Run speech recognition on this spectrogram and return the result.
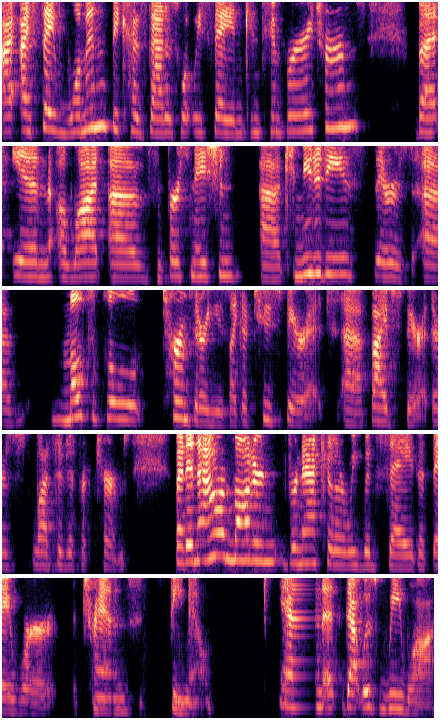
I, I, say woman because that is what we say in contemporary terms but in a lot of first nation uh, communities there's uh, multiple terms that are used, like a two spirit, uh, five spirit. There's lots of different terms. But in our modern vernacular, we would say that they were trans female. And that was We'wha.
